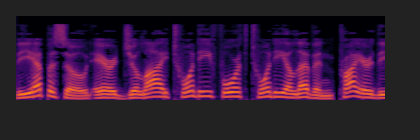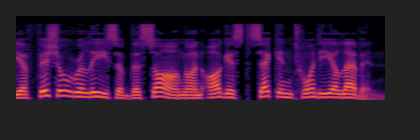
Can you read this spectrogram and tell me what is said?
The episode aired July 24, 2011 prior to the official release of the song on August 2, 2011.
